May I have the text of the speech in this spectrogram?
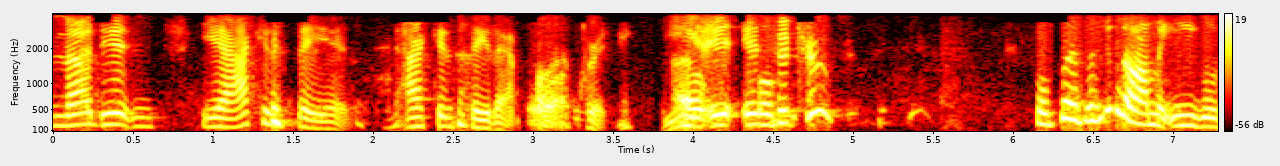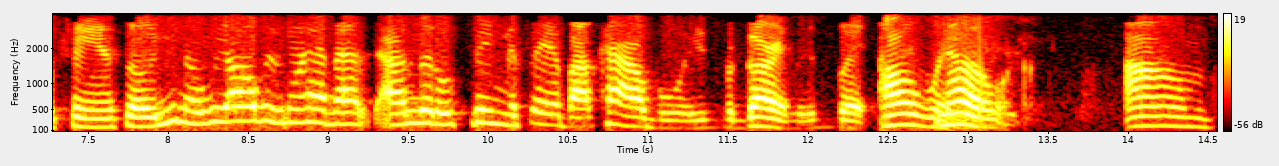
and I didn't." Yeah, I can say it. I can say that part, Brittany. Yeah, it, it's well, the truth. Well, Princess, you know I'm an Eagles fan, so you know we always gonna have our, our little thing to say about Cowboys, regardless. But always, no, um,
